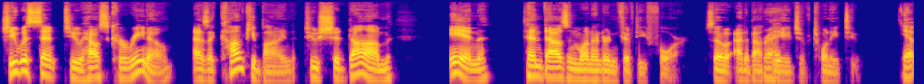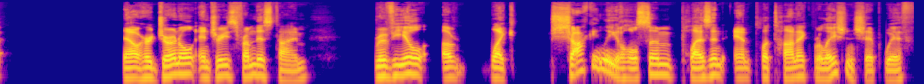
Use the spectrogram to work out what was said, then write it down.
she was sent to House Corrino as a concubine to Shaddam in 10,154. So at about Right. the age of 22. Yep. Now, her journal entries from this time reveal a like shockingly wholesome, pleasant, and platonic relationship with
